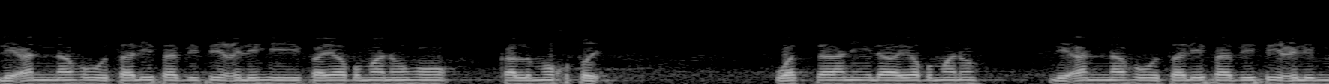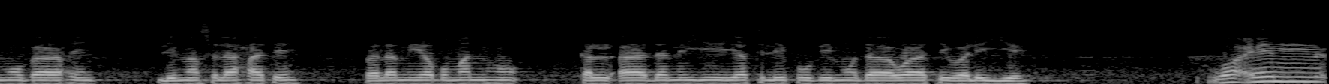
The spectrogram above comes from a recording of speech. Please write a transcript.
لأنه تلف بفعله فيضمنه كالمخطئ. والثاني لا يضمنه لأنه تلف بفعل مباح لمصلحته فلم يضمنه كالآدمي يتلف بمداواة وليه. وإن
